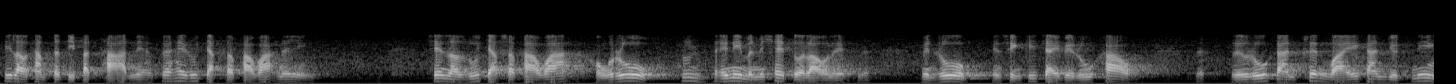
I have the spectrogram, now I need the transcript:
ที่เราทำสติปัฏฐานเนี่ย เพื่อให้รู้จักสภาวะนั่นเองเช่นเรารู้จักสภาวะของรูปไอ้นี่มันไม่ใช่ตัวเราเลยนะ เป็นรูปเป็นสิ่งที่ใจไปรู้เข้า หรือรู้การเคลื่อนไหว การหยุดนิ่ง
